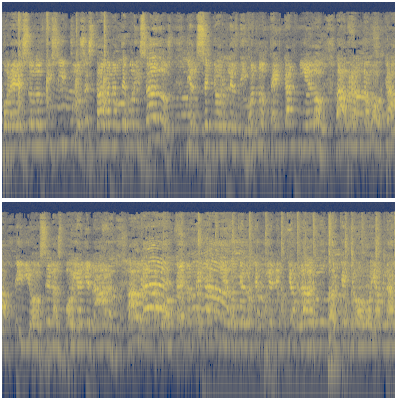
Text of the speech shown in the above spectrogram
Por eso los discípulos estaban atemorizados y el Señor les dijo, no tengan miedo, abran la boca y yo se las voy a llenar. Abran la boca y no tengan miedo que lo que tienen que hablar, porque yo voy a hablar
